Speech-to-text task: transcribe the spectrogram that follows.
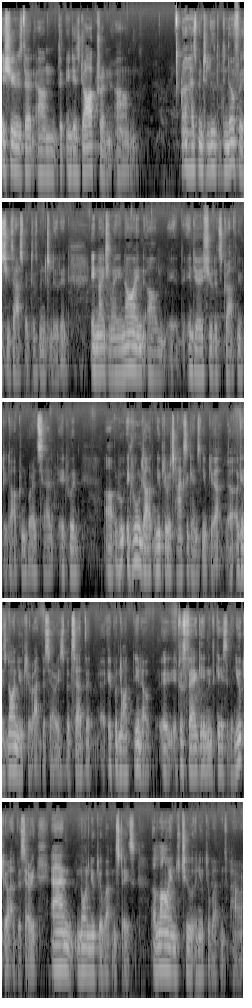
issues that, um, India's doctrine um, uh, has been diluted. The no first use aspect has been diluted. In 1999, um, India issued its draft nuclear doctrine, where it said it would. Uh, it ruled out nuclear attacks against nuclear uh, against non-nuclear adversaries, but said that uh, it would not, you know, it, it, was fair game in the case of a nuclear adversary and non-nuclear weapon states aligned to a nuclear weapons power.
